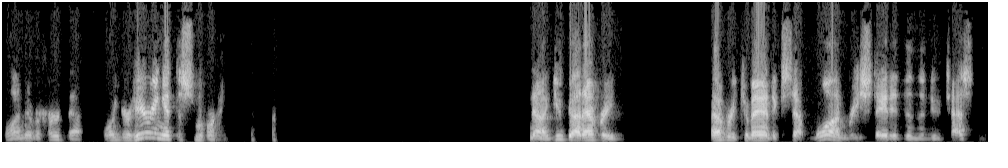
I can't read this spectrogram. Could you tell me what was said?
Well, I never heard that before. You're hearing it this morning. now, you've got every every command except one restated in the New Testament.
